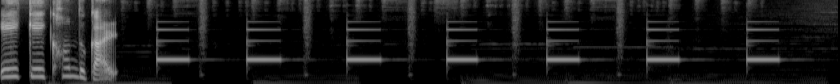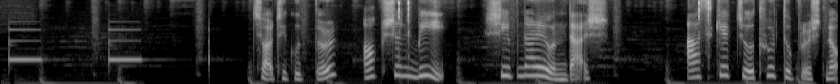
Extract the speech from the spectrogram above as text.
A K Khandakar. সঠিক উত্তর অপশন বি, শিবনারায়ণ দাস। আজকের চতুর্থ প্রশ্ন,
